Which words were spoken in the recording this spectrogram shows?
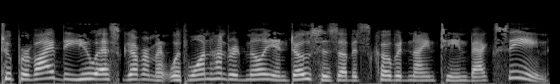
to provide the U.S. government with 100 million doses of its COVID-19 vaccine.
